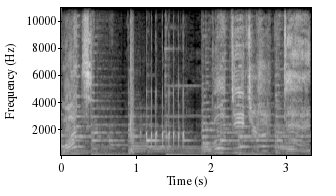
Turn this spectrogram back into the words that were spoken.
What? Both teachers are dead.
